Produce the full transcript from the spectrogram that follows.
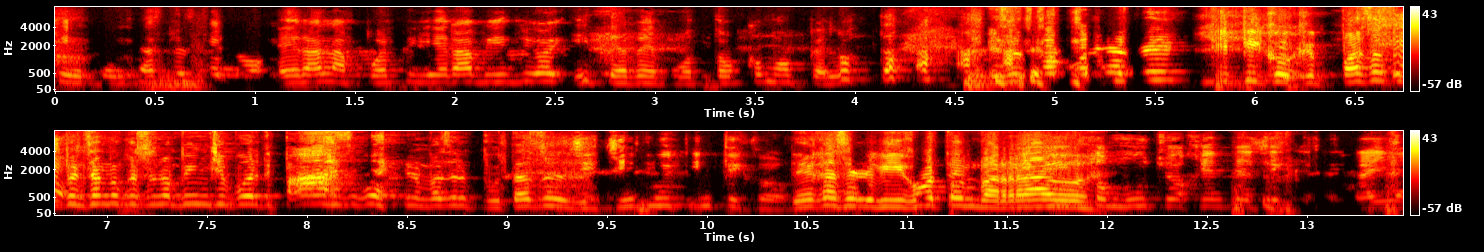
que pensaste que no era la puerta y era vidrio y te rebotó como pelota? Eso bueno, ¿eh? típico, que pasas tú pensando que es una pinche puerta y ¡paz, güey! Nomás el putazo de... Sí, sí, muy típico. Dejas el bigote He embarrado. visto mucho gente así que se ahí los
